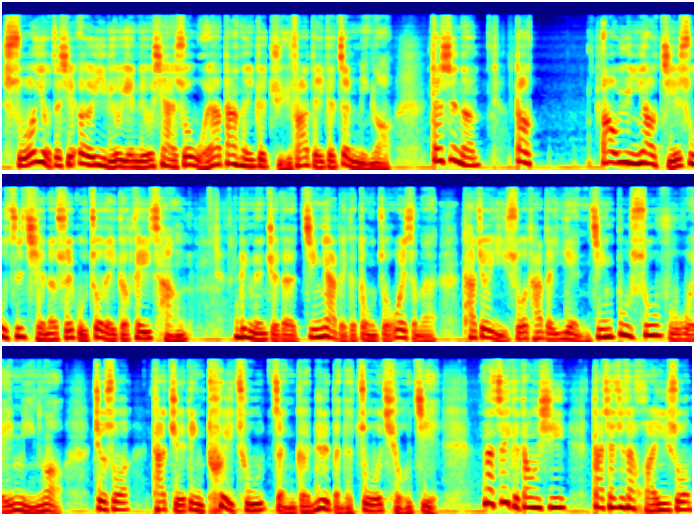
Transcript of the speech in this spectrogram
所有这些恶意留言留下来说，我要当成一个举发的一个证明哦。但是呢，到奥运要结束之前呢，水谷做了一个非常令人觉得惊讶的一个动作。为什么呢？他就以说他的眼睛不舒服为名哦，就说他决定退出整个日本的桌球界。那这个东西，大家就在怀疑说，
